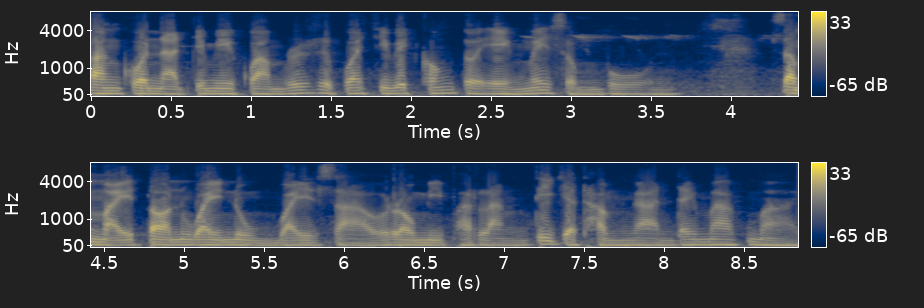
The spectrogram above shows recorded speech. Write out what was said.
บางคนอาจจะมีความรู้สึกว่าชีวิตของตัวเองไม่สมบูรณ์ สมัยตอนวัยหนุ่มวัยสาวเรามีพลังที่จะทำงานได้มากมาย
